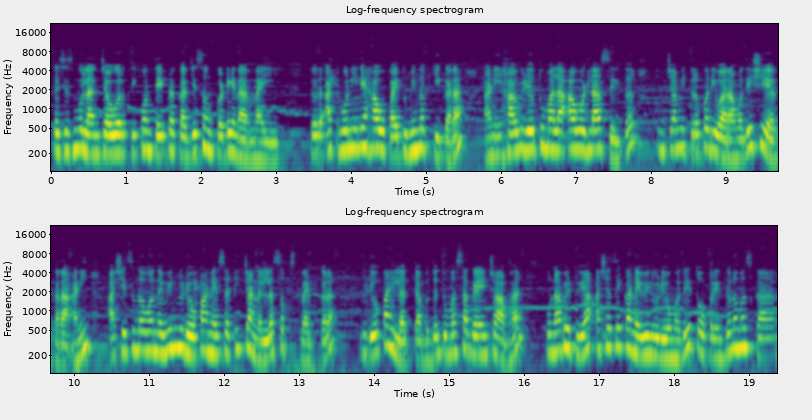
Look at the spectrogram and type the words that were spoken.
तसेच मुलांच्यावरती कोणत्याही प्रकारचे संकट येणार नाही. तर आठवणीने हा उपाय तुम्ही नक्की करा. आणि हा व्हिडिओ तुम्हाला आवडला असेल तर तुमच्या मित्रपरिवारामध्ये शेअर करा आणि असेच नवनवीन व्हिडिओ पाहण्यासाठी चॅनलला सबस्क्राईब करा. व्हिडिओ पाहिलात त्याबद्दल तुम्हा सगळ्यांचे आभार. पुन्हा भेटूया अशाच एका नवीन व्हिडिओमध्ये. तोपर्यंत नमस्कार.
